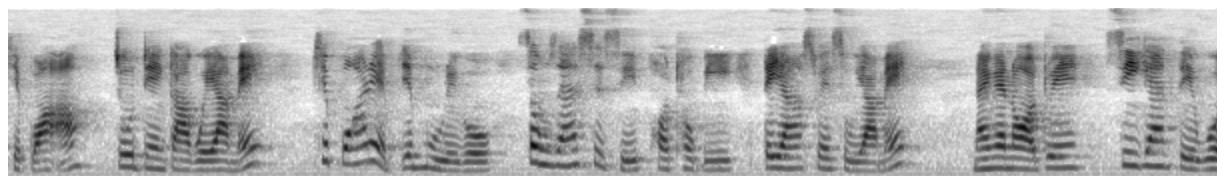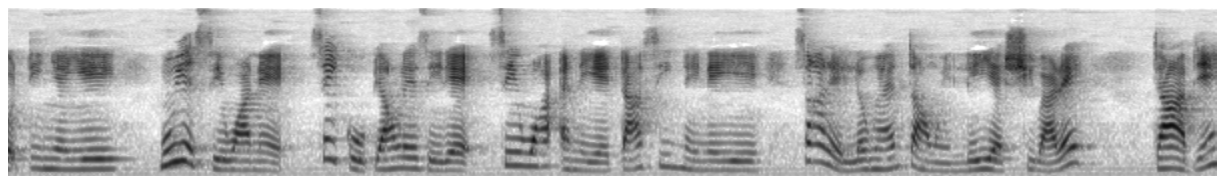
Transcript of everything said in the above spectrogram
ဖြစ်ပွားအောင်ကြိုတင်ကာကွယ်ရမယ် ဖြစ်ပွားတဲ့ပြစ်မှုတွေကိုစုံစမ်းစစ်ဆေးဖော်ထုတ်ပြီးတရားစွဲဆိုရမယ်နိုင်ငံတော်အတွင်းစီကံတေဝတ်တည်ငြိမ်ရေးမူရစေဝါနဲ့စိတ်ကိုပြောင်းလဲစေတဲ့စေဝါအန္တရာယ်တားဆီးနိုင်နေရေးစတဲ့လုပ်ငန်းတာဝန်၄ရက်ရှိပါတယ်။ဒါအပြင်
